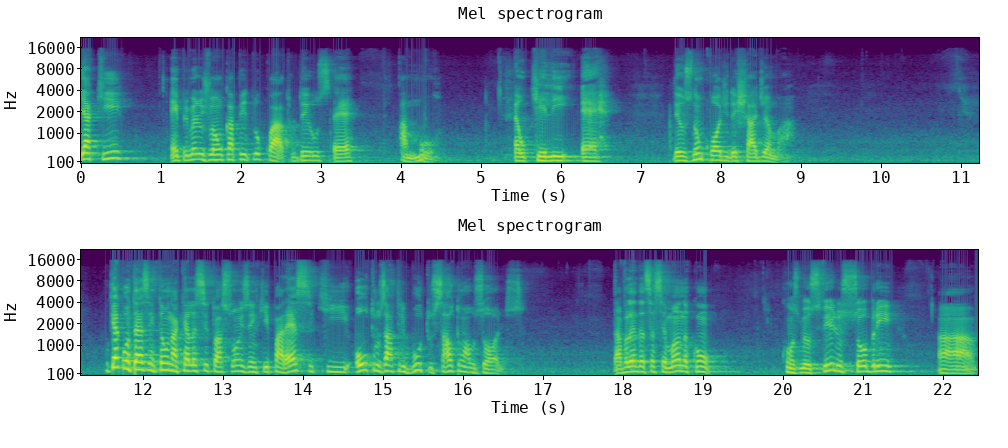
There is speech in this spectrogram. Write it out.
E aqui, em 1 João capítulo 4, Deus é amor. É o que Ele é. Deus não pode deixar de amar. O que acontece então naquelas situações em que parece que outros atributos saltam aos olhos? Estava lendo essa semana com, com os meus filhos sobre a.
